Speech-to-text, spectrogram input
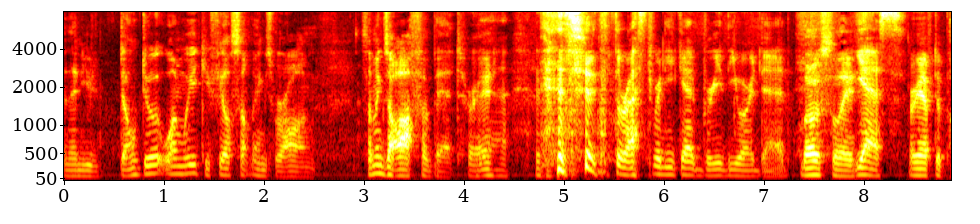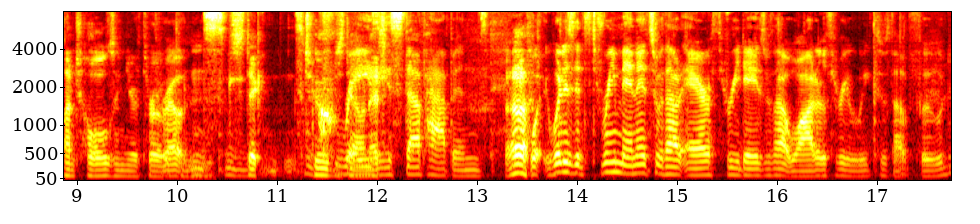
and then you don't do it one week, you feel something's wrong. Something's off a bit, right? Yeah. Thrust when you can't breathe, you are dead. Mostly. Yes. Or you have to punch holes in your throat, Throat and and stick tubes down crazy stuff happens. What, what is it? Three minutes without air, three days without water, three weeks without food.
